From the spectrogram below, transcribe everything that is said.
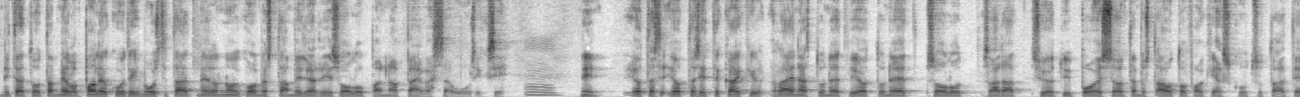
mitä tuota, meillä on paljon kuitenkin, muistetaan, että meillä on noin 300 miljardia solua pannaan päivässä uusiksi. Mm. Niin jotta, jotta sitten kaikki rainastuneet, viottuneet solut saadaan syötyä pois, se on tämmöistä autofagiaksi kutsutaan, että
